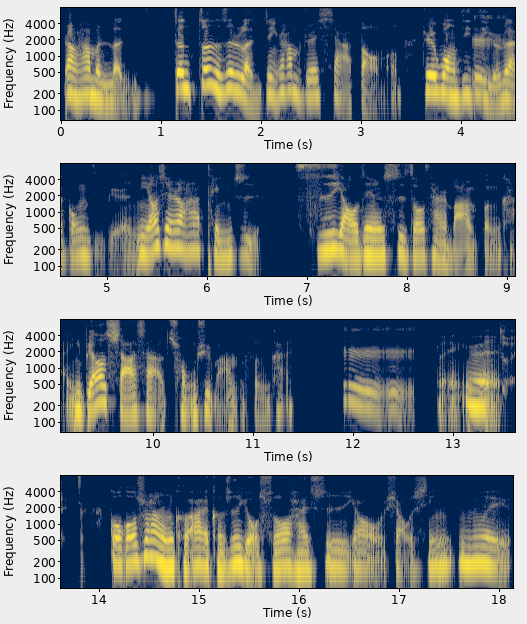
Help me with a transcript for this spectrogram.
让他们冷，真真的是冷静，因为他们就会吓到嘛，就会忘记自己人在攻击别人。你要先让他停止撕咬这件事之后，才能把他们分开。你不要傻傻的冲去把他们分开。嗯嗯，对，因为对狗狗虽然很可爱，可是有时候还是要小心，因为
